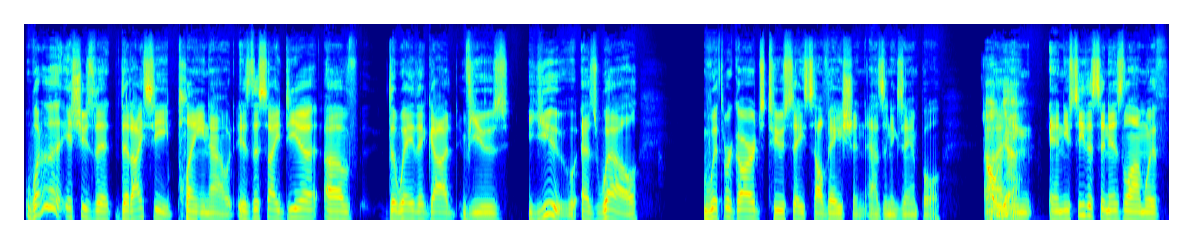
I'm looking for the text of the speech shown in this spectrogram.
One of the issues that that I see playing out is this idea of the way that God views you as well with regards to say salvation as an example. Oh uh, yeah. And, and you see this in Islam with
